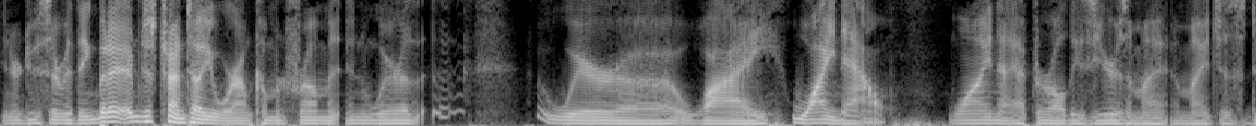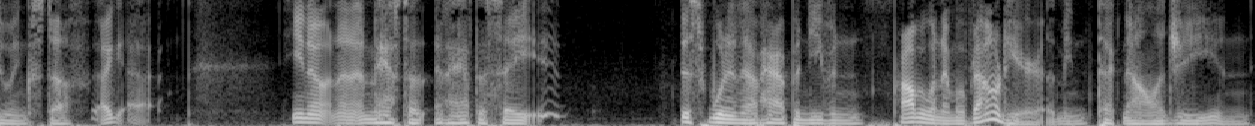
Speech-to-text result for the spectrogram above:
introduce everything, but I, am just trying to tell you where I'm coming from and where, where, uh, why, why now? Why not? After all these years, am I am I just doing stuff? I, you know, and, and I have to and I have to say, this wouldn't have happened even probably when I moved out here. I mean, technology and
